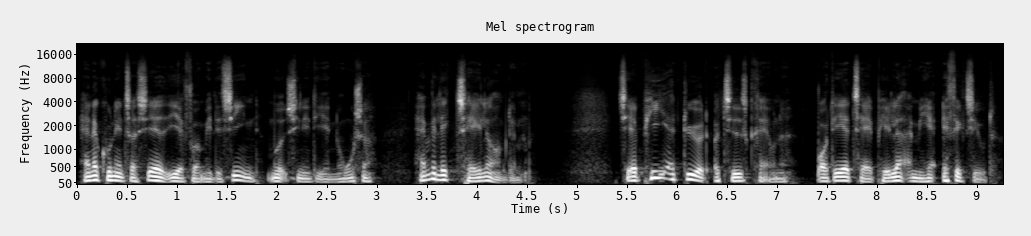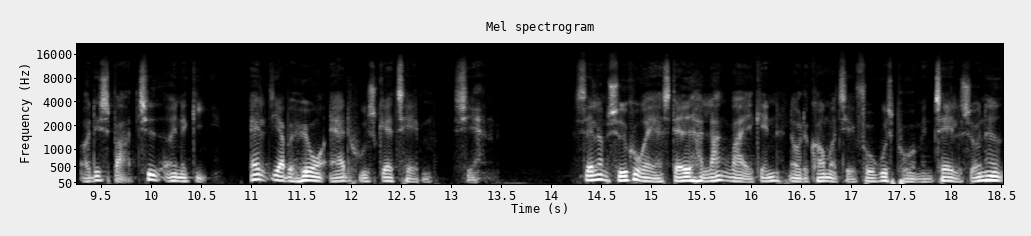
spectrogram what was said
Han er kun interesseret i at få medicin mod sine diagnoser. Han vil ikke tale om dem. Terapi er dyrt og tidskrævende, hvor det at tage piller er mere effektivt, og det sparer tid og energi. Alt jeg behøver er at huske at tage dem, siger han. Selvom Sydkorea stadig har lang vej igen, når det kommer til fokus på mental sundhed,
